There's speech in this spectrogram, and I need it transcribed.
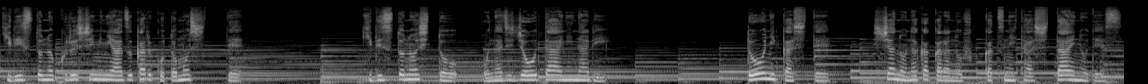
キリストの苦しみに預かることも知って、キリストの死と同じ状態になり、どうにかして死者の中からの復活に達したいのです。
